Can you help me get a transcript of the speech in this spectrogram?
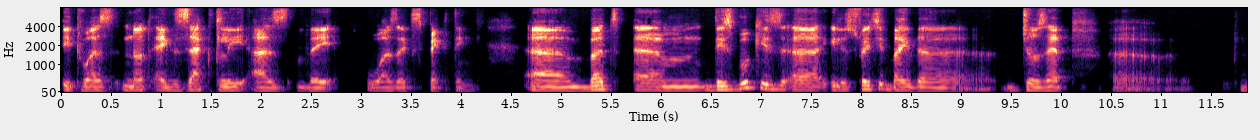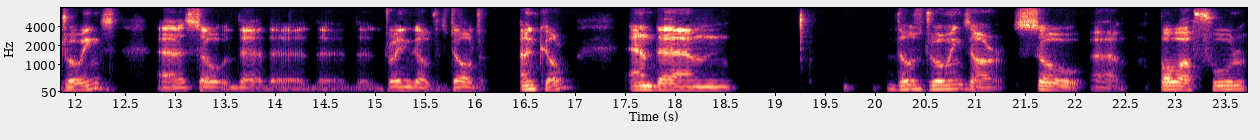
it was not exactly as they was expecting. Um, but um, this book is uh, illustrated by the Joseph uh, drawings. Uh, so the, the, the, the, drawing of George uncle. And um, those drawings are so uh, powerful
